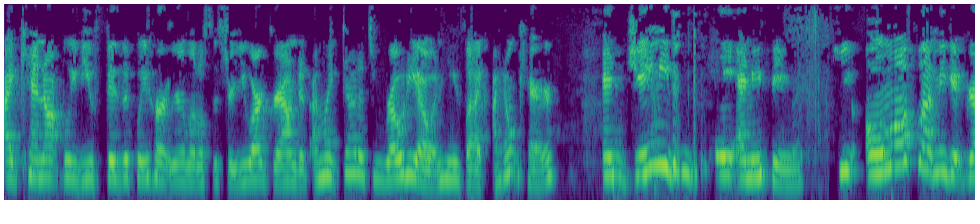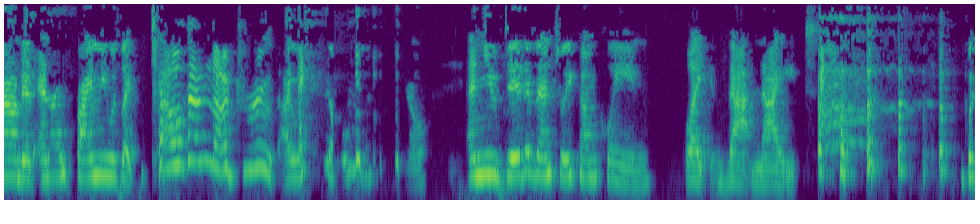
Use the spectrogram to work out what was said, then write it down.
I cannot believe you physically hurt your little sister. You are grounded. I'm like, dad, it's rodeo. And he's like, I don't care. And Jamie didn't say anything. He almost let me get grounded and I finally was like, tell him the truth. I was so you know? And you did eventually come clean like that night. but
